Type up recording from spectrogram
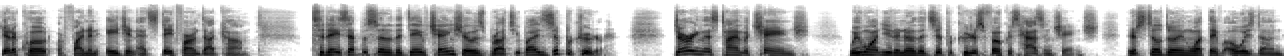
Get a quote or find an agent at statefarm.com. Today's episode of the Dave Chang Show is brought to you by ZipRecruiter. During this time of change, We want you to know that ZipRecruiter's focus hasn't changed. They're still doing what they've always done,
